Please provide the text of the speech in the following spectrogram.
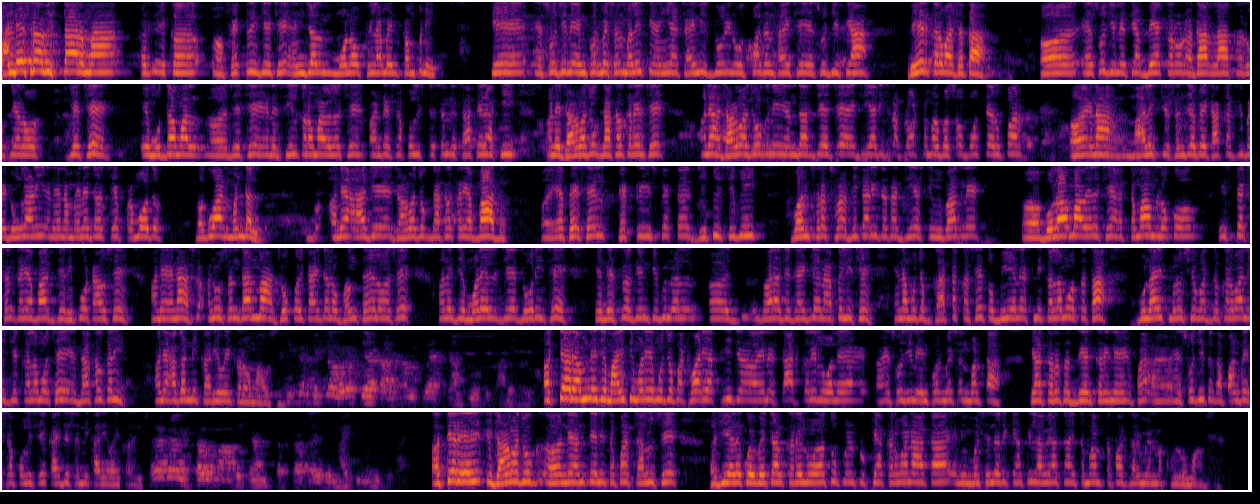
પાંડેસરા વિસ્તારમાં એક ફેક્ટરી જે છે એન્જલ મોનોફિલામેન્ટ કંપની કે એસઓજીને ઇન્ફોર્મેશન મળી કે અહીંયા ચાઇનીઝ દોરીનું ઉત્પાદન થાય છે. એસઓજી ત્યાં રેડ કરવા જતા એસઓજીને ત્યાં બે કરોડ અઢાર લાખ રૂપિયાનો જે છે, એ મુદ્દામાલ જે છે, એને સીલ કરવામાં આવેલો છે. પાંડેસરા પોલીસ સ્ટેશનને સાથે રાખી અને જાણવાજોગ દાખલ કરેલ છે. અને આ જાણવાજોગની અંદર જે છે જીઆઈડીસીના પ્લોટ નંબર બસો બોતેર ઉપર એના માલિક છે સંજયભાઈ ઠાકરસિંહભાઈ ડુંગરાણી અને એના મેનેજર છે પ્રમોદ ભગવાન મંડલ. અને આ જે જાણવાજોગ દાખલ કર્યા બાદ એફએસએલ ફેક્ટરી ઇન્સ્પેક્ટર જીપીસીબી વન સંરક્ષણ અધિકારી તથા જીએસટી વિભાગને બોલાવવામાં આવેલ છે. આ તમામ લોકો ઇન્સ્પેક્શન કર્યા બાદ જે રિપોર્ટ આવશે અને એના અનુસંધાનમાં જો કોઈ કાયદાનો ભંગ થયેલો હશે અને જે મળેલ જે દોરી છે એ નેશનલ ગ્રીન ટ્રિબ્યુનલ દ્વારા જે ગાઈડલાઈન આપેલી છે એના મુજબ ઘાતક હશે તો બીએનએસની કલમો તથા ગુનાહિત મનુષ્યવધ કરવાની જે કલમો છે એ દાખલ કરી અને આગળની કાર્યવાહી કરવામાં આવશે? અત્યારે અમને જે માહિતી મળી એ મુજબ અઠવાડિયાથી જ એને સ્ટાર્ટ કરેલું અને એસઓજીને ઇન્ફોર્મેશન મળતા ત્યાં તરત જ રેડ કરીને એસઓજી તથા પાંડેસરા પોલીસે કાયદેસરની કાર્યવાહી કરી છે. અત્યારે એ જાણવા જોગ ને અંતે એની તપાસ ચાલુ છે. હજી એણે કોઈ વેચાણ કરેલું હતું પરંતુ ક્યાં કરવાના હતા એની મશીનરી ક્યાંથી લાવ્યા હતા એ તમામ તપાસ દરમિયાનમાં ખોલવામાં આવશે.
